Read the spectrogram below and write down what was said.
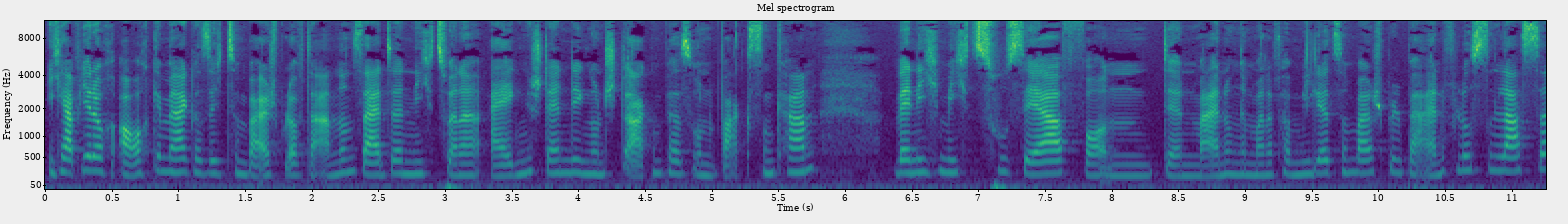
Ich habe jedoch auch gemerkt, dass ich zum Beispiel auf der anderen Seite nicht zu einer eigenständigen und starken Person wachsen kann, wenn ich mich zu sehr von den Meinungen meiner Familie zum Beispiel beeinflussen lasse.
